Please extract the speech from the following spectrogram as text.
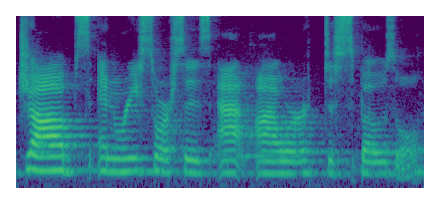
jobs, and resources at our disposal.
